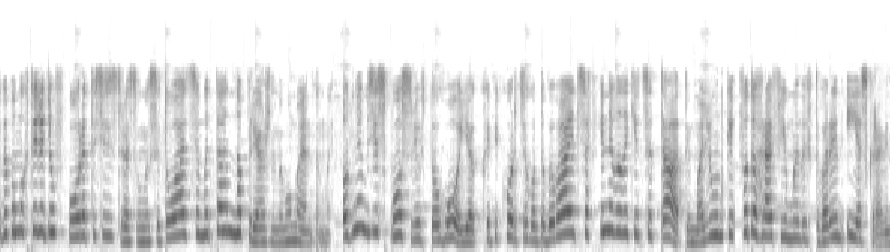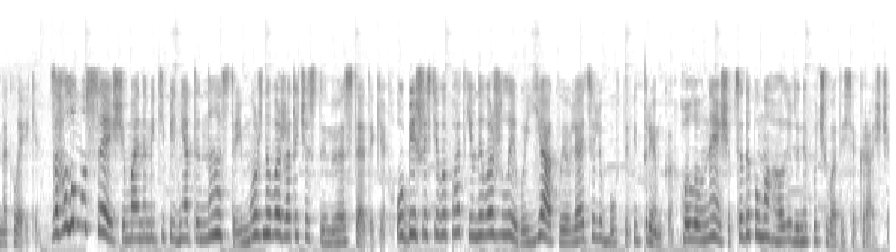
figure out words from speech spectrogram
допомогти людям впоратися зі стресовими ситуаціями та напряжними моментами. Одним зі способів того, як Core цього добивається, є невеликі цитати, малюнки, фотографії милих тварин і яскраві наклейки. Загалом усе, що має на меті підняти настрій, можна вважати частиною естетики. У більшості випадків неважливо, як виявляється любов та підтримка. Головне, щоб це допомагало людині почуватися краще.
